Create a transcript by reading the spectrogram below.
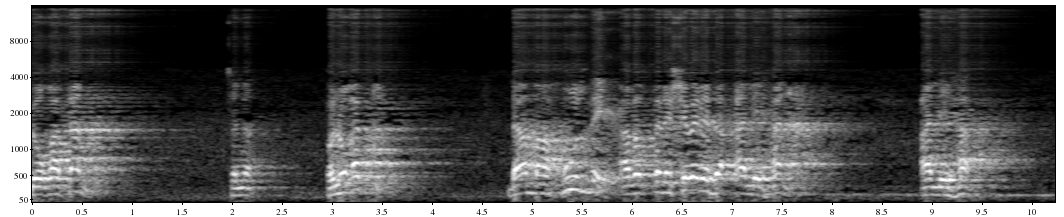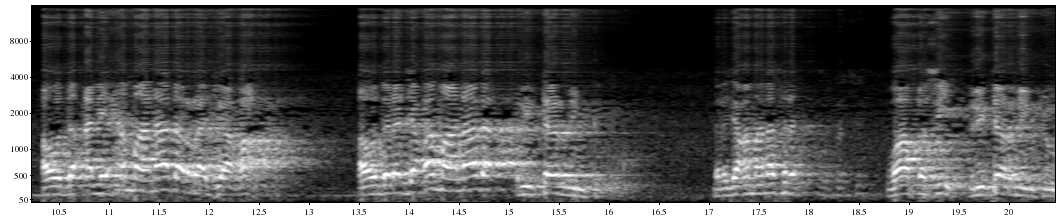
لغتن څنګه په لغت کې دا ماخوذ دی اغستل شوی دی د الہنا الہ او د الہ معنا د رجعه. او د رجعه معنا د ریټرنینګ ټو د رجعه معنا سره واپسی ریټرنینګ ټو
